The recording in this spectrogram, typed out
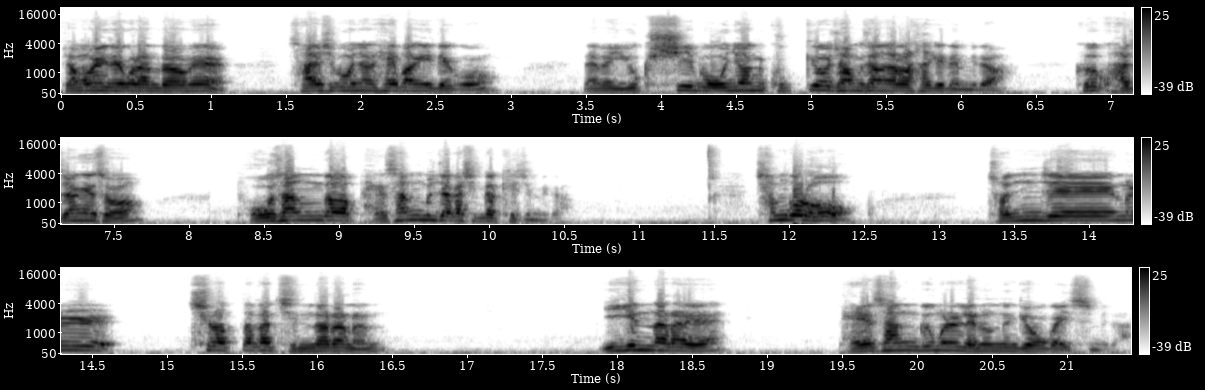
병합이 되고 난 다음에 45년 해방이 되고 그다음에 65년 국교 정상화를 하게 됩니다. 그 과정에서 보상과 배상 문제가 심각해집니다. 참고로 전쟁을 치렀다가 진 나라는 이긴 나라에 배상금을 내놓는 경우가 있습니다.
